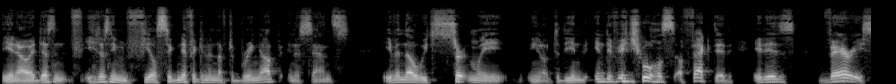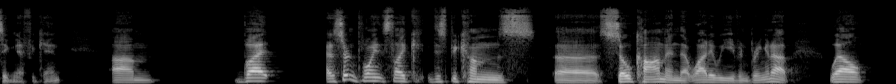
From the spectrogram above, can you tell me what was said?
you know it doesn't it doesn't even feel significant enough to bring up in a sense even though we certainly you know to the in- individuals affected it is very significant um but at a certain point it's like this becomes uh so common that why do we even bring it up well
